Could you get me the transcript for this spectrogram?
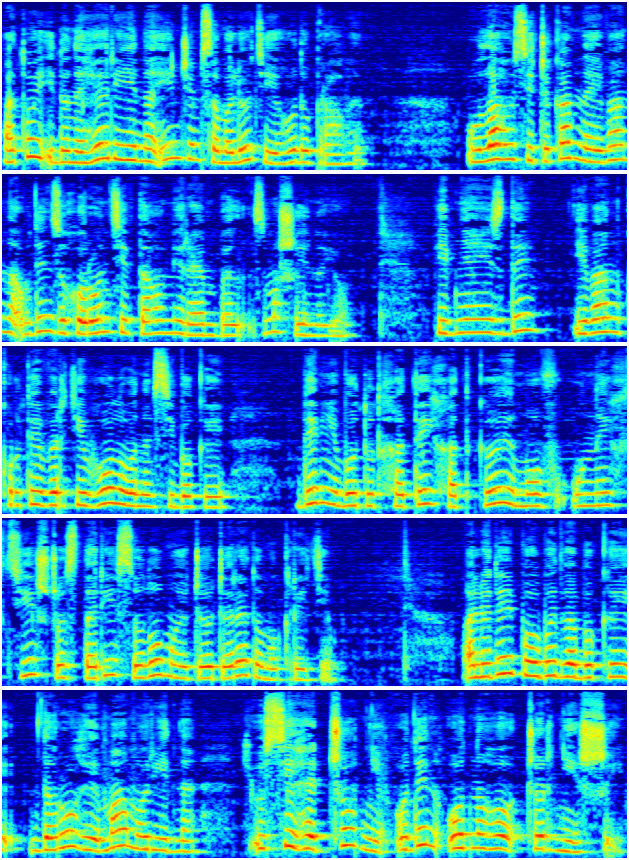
а той і до Нигерії на іншому самольоті його доправив. У Лагосі чекав на Івана один з охоронців Таумі Рембел з машиною. Півдня їзди Іван крутив вертів голову на всі боки. Дивні, бо тут хати хатки, мов у них ті, що старі соломою чи очеретом укриті а людей по обидва боки дороги, мамо рідна, й усі геть чорні, один одного чорніший.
